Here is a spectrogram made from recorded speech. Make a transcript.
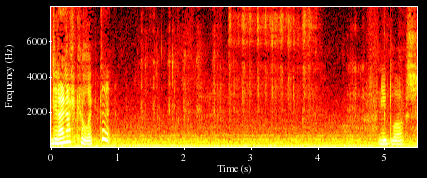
Did I not collect it? Need blocks.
